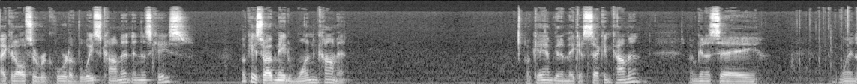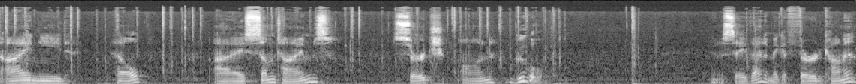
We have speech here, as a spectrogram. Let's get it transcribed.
I could also record a voice comment in this case. Okay, so I've made one comment. Okay, I'm going to make a second comment. I'm going to say, when I need help, I sometimes search on Google. I'm going to save that and make a third comment.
